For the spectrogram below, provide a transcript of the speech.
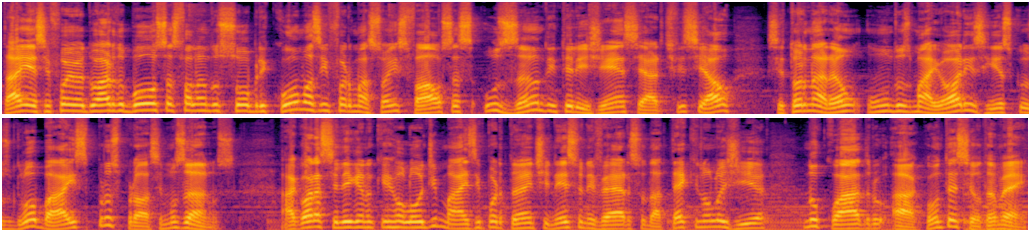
Tá, esse foi o Eduardo Bolsas falando sobre como as informações falsas, usando inteligência artificial, se tornarão um dos maiores riscos globais para os próximos anos. Agora se liga no que rolou de mais importante nesse universo da tecnologia no quadro Aconteceu Também.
